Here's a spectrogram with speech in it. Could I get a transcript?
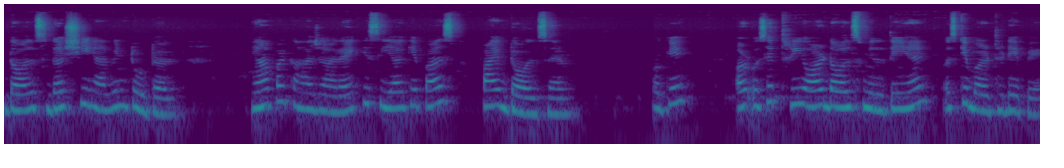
dolls does she have in total? यहाँ पर कहा जा रहा है कि सिया के पास फाइव डॉल्स हैं ओके और उसे थ्री और डॉल्स मिलती हैं उसके बर्थडे पे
